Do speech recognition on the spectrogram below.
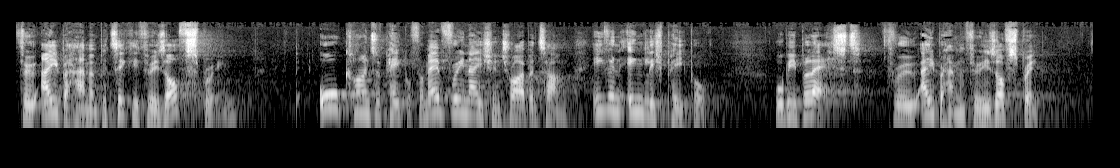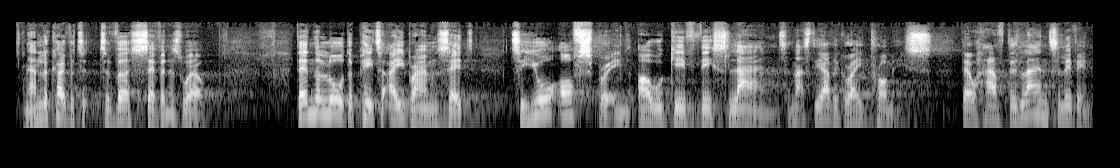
through Abraham and particularly through his offspring, all kinds of people from every nation, tribe, and tongue, even English people, will be blessed through Abraham and through his offspring. And look over to, to verse 7 as well. Then the Lord appeared to Abraham and said, To your offspring I will give this land. And that's the other great promise. They'll have the land to live in.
